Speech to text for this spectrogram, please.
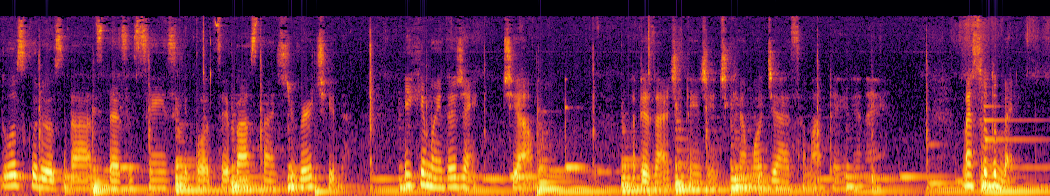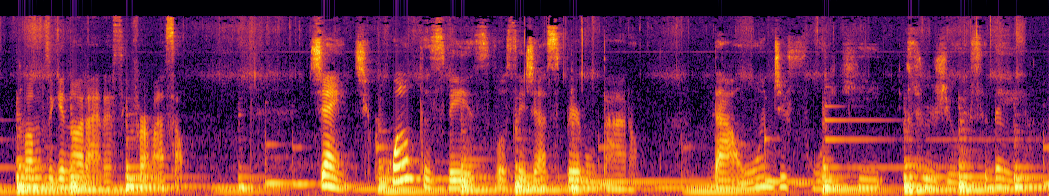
duas curiosidades dessa ciência que pode ser bastante divertida e que muita gente ama. Apesar de tem gente que ama odiar essa matéria, né? Mas tudo bem, vamos ignorar essa informação. Gente, quantas vezes vocês já se perguntaram da onde foi que surgiu essa ideia?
